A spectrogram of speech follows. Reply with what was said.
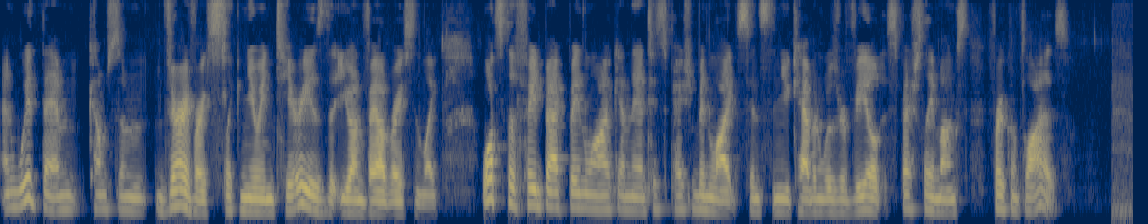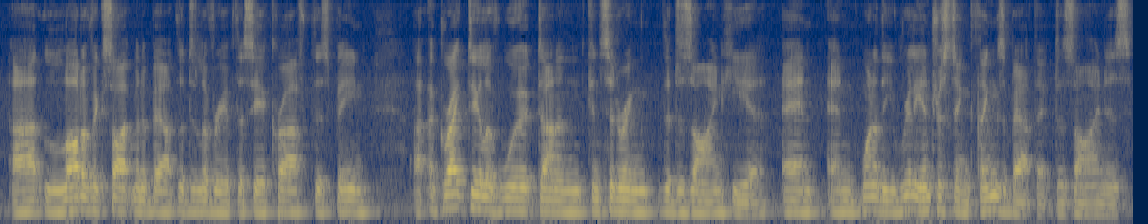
And with them comes some very, very slick new interiors that you unveiled recently. What's the feedback been like and the anticipation been like since the new cabin was revealed, especially amongst frequent flyers? A uh, lot of excitement about the delivery of this aircraft. There's been a great deal of work done in considering the design here. And, and one of the really interesting things about that design is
